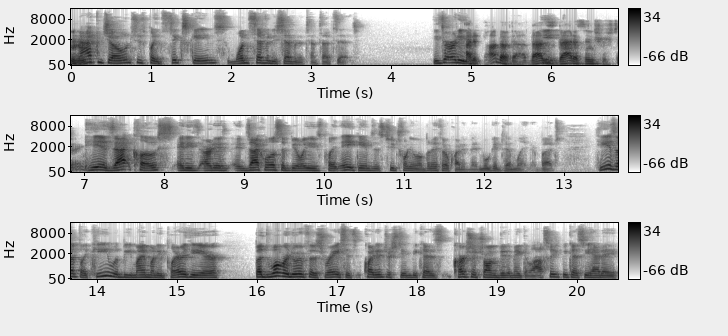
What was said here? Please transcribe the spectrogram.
Mhm. Mac Jones, who's played six games, 177 attempts. That's it. He's already. I did not know that. That is He- that is interesting. He is that close, and he's already. And Zach Wilson, BYU, he's played eight games, is two twenty one, but they throw quite a bit. We'll get to him later, but he is up like he would be my money player of the year. But what we're doing for this race, it's quite interesting because Carson Strong didn't make it last week because he had a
